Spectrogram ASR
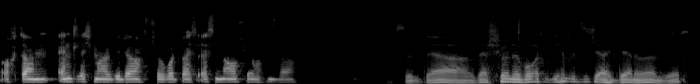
auch dann endlich mal wieder für Rot-Weiß Essen auflaufen darf. Das sind sehr, sehr schöne Worte, die er mit Sicherheit gerne hören wird.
